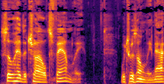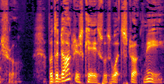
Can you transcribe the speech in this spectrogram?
so had the child's family, which was only natural. But the doctor's case was what struck me.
